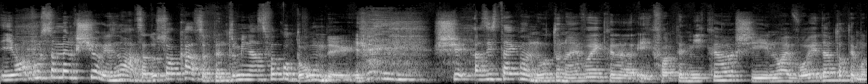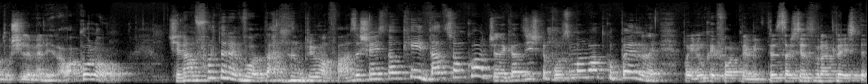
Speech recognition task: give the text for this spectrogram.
eu am vrut să merg și eu. Zic, nu, ați adus-o acasă, pentru mine ați făcut-o, unde? și a zis, stai mă, nu, tu nu ai voie că e foarte mică și nu ai voie, dar toate mătușile mele erau acolo. Și eram foarte revoltat în prima fază și am zis, ok, dați-o încoace, adică ați zis că pot să mă bat cu penele. Păi nu, că e foarte mic, trebuie să aștepți până crește.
